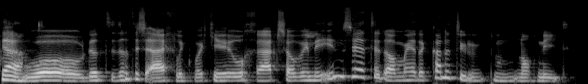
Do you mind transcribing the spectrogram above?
ja. Wow, dat, dat is eigenlijk wat je heel graag zou willen inzetten dan. Maar ja, dat kan natuurlijk nog niet.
